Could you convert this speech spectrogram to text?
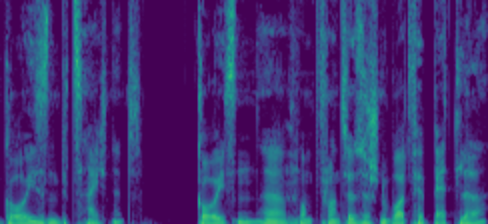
Geusen bezeichnet. Geusen, äh, mhm. vom französischen Wort für Bettler.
